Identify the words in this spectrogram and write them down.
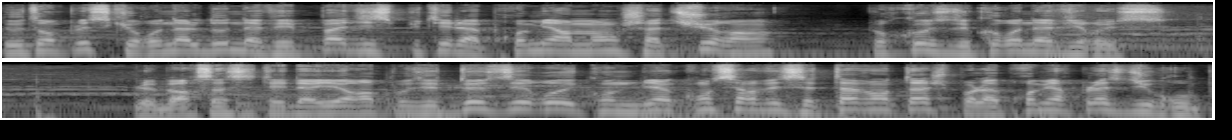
d'autant plus que Ronaldo n'avait pas disputé la première manche à Turin pour cause de coronavirus. Le Barça s'était d'ailleurs imposé 2-0 et compte bien conserver cet avantage pour la première place du groupe.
